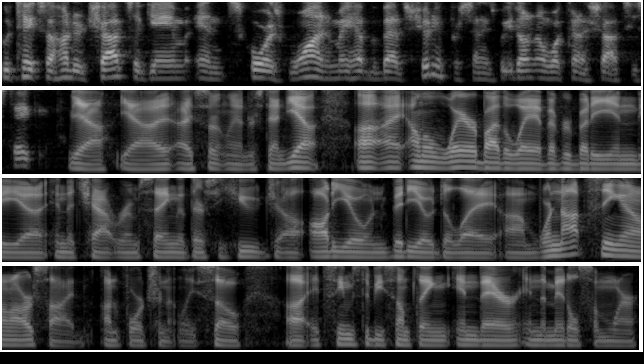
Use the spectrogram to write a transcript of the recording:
who takes 100 shots a game and scores one may have a bad shooting percentage, but you don't know what kind of shots he's taking. Yeah, yeah, I, I certainly understand. Yeah, uh, I, am aware, by the way, of everybody in the uh, in the chat room saying that there's a huge uh, audio and video delay. Um, we're not seeing it on our side, unfortunately. So uh, it seems to be something in there in the middle somewhere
